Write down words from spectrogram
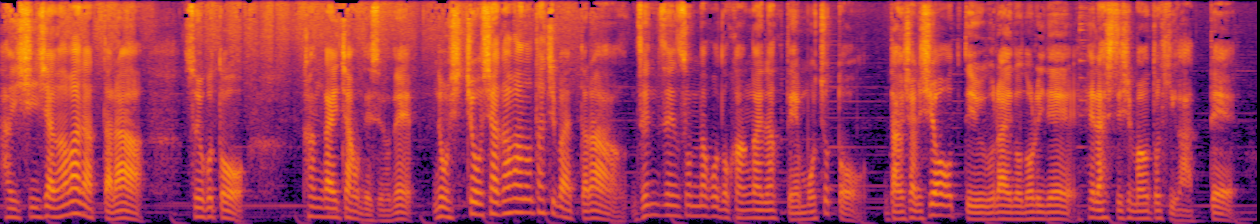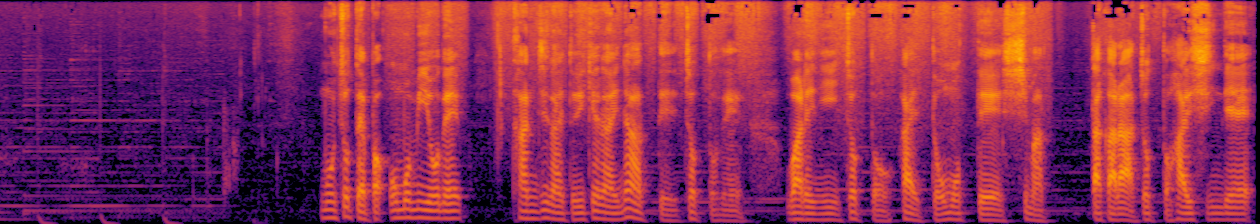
配信者側だったらそういうことを考えちゃうんですよね。でも視聴者側の立場やったら全然そんなこと考えなくてもうちょっと断捨離しようっていうぐらいのノリで減らしてしまう時があってもうちょっとやっぱ重みをね感じないといけないなってちょっとね我にちょっと帰って思ってしまったからちょっと配信で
